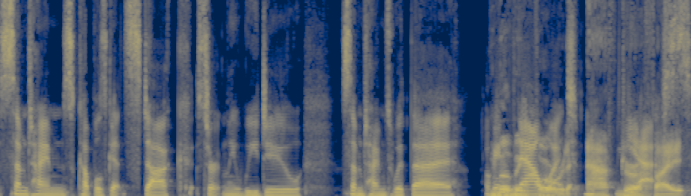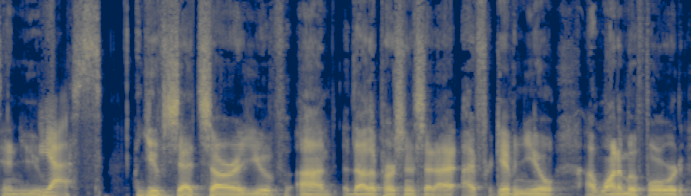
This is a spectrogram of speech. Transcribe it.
sometimes couples get stuck. Certainly we do. Sometimes with the okay, moving now forward what? after yes. a fight and you Yes. You've said sorry. You've um, the other person has said, I, "I've forgiven you. I want to move forward.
